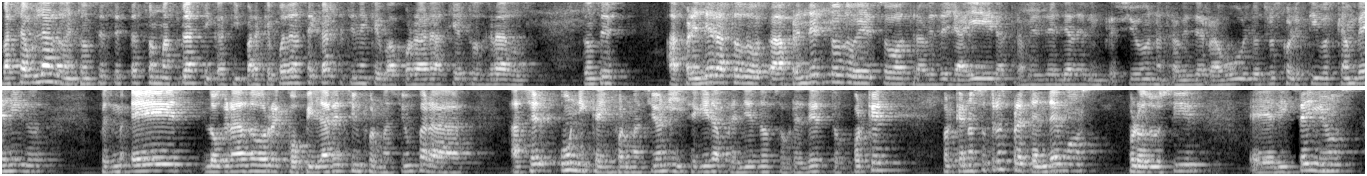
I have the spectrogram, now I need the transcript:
base aulado, entonces estas son más plásticas y para que puedan secarse tienen que evaporar a ciertos grados. Entonces, aprender a todo aprender todo eso a través de Yair, a través del Día de la Impresión, a través de Raúl, otros colectivos que han venido, pues he logrado recopilar esa información para hacer única información y seguir aprendiendo sobre esto. ¿Por qué? Porque nosotros pretendemos producir eh, diseños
